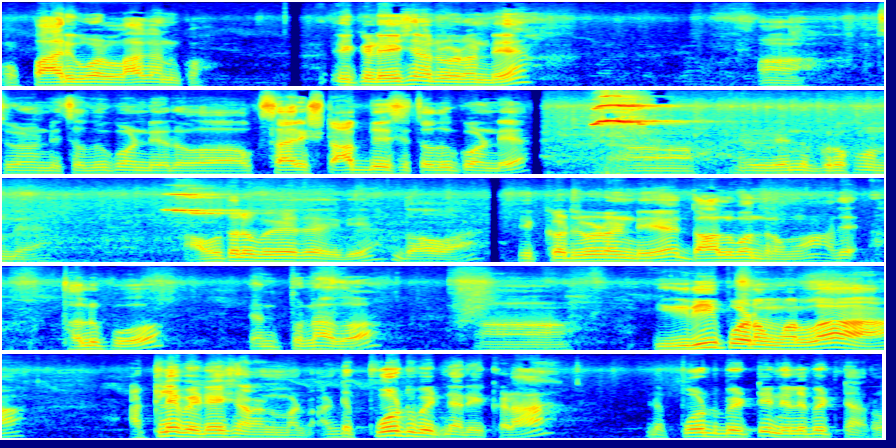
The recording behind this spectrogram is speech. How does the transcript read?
ఓ పారి గోడ లాగా అనుకో. ఇక్కడ వేసినారు చూడండి. చూడండి చదువుకోండి. రో- ఒకసారి స్టాప్ చేసి చదువుకోండి. ఇదేంది ఇది ఏంది ఉంది. అవతల పోయేదే ఇది దోవ. ఇక్కడ చూడండి దాల్బంద్రము అదే తలుపు ఎంత ఉన్నదో. ఇరిగిపోవడం వల్ల అట్లే పెట్టేసినారు అనమాట అంటే పోటు పెట్టినారు ఇక్కడ. అంటే పోటు పెట్టి నిలబెట్టినారు.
